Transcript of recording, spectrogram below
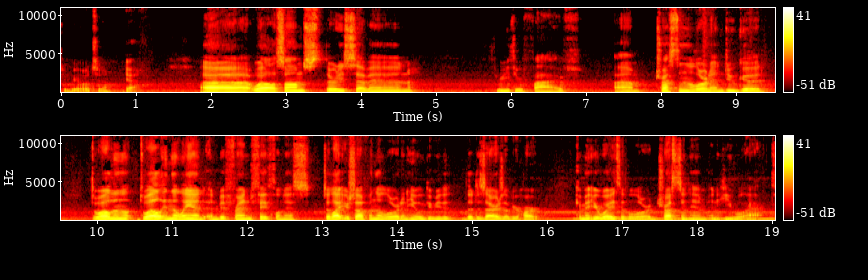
Should be able to, yeah. Uh, well, Psalms thirty-seven, three through five. Um, Trust in the Lord and do good. Dwell in the, dwell in the land and befriend faithfulness. Delight yourself in the Lord, and He will give you the, the desires of your heart. Commit your way to the Lord. Trust in Him, and He will act.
